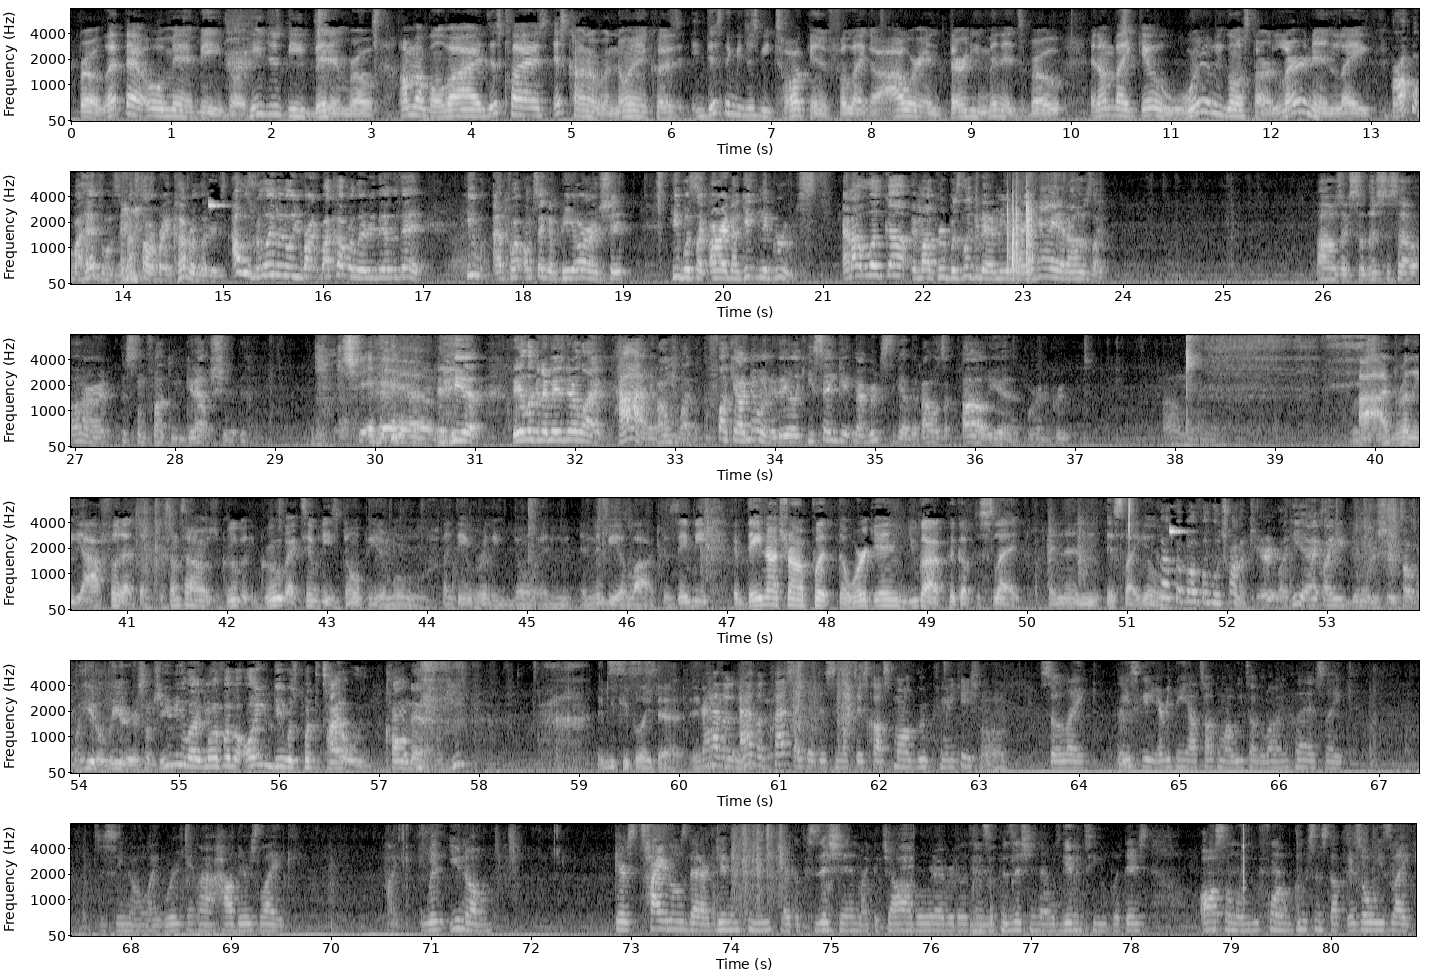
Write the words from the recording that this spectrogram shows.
Bro, let that old man be, bro. He just be bidding, bro. I'm not gonna lie, this class it's kind of annoying because this nigga just be talking for like an hour and thirty minutes, bro. And I'm like, yo, when are we gonna start learning? Like, Bro, I put my headphones in. I started writing cover letters. I was literally writing my cover letter the other day. He, I, I'm taking PR and shit. He was like, all right, now get in the groups. And I look up, and my group was looking at me like, hey, and I was like, I was like, so this is how, all right, this is some fucking get out shit. Chill. yeah, they're looking at me and they're like, hi. And I'm like, what the fuck y'all doing? And they're like, he said getting our groups together. And I was like, oh, yeah, we're in a group. um, I, I really I feel that though, because sometimes group group activities don't be the move. Like they really don't, and and it be a lot because they be if they not trying to put the work in, you gotta pick up the slack, and then it's like yo, You got the motherfucker who's trying to carry it. Like, he act like he doing this shit, talking about he the leader or some shit. You be like, motherfucker, all you did was put the title in. Calm down. it be people like that. It I have people a I have a class like that this semester. It's called small group communication. Uh-huh. So like basically everything y'all talking about, we talk about in class. Like just you know like working out how there's like like with you know there's titles that are given to you like a position like a job or whatever those that's a position that was given to you but there's also when you form groups and stuff there's always like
